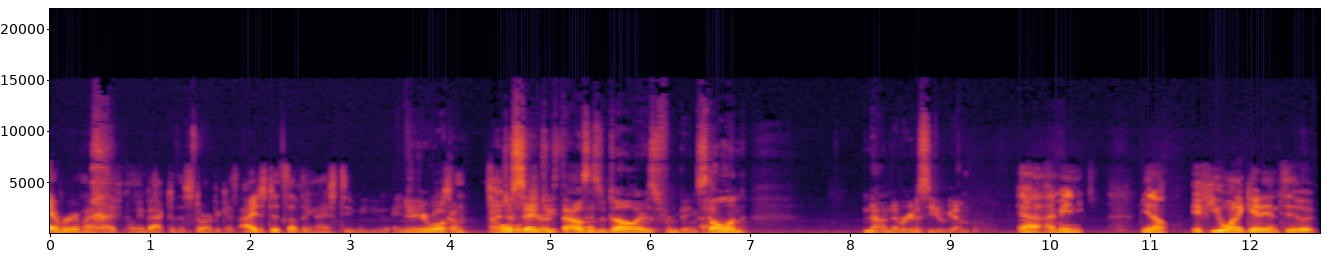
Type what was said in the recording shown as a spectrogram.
Ever in my life coming back to this store because I just did something nice to you. and Yeah, you're welcome. I just saved you thousands of dollars from being stolen. Now I'm never going to see you again. Yeah, I mean, you know, if you want to get into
